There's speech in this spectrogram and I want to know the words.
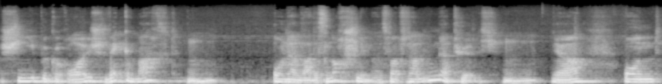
Schiebegeräusch weggemacht. Mhm. Und dann war das noch schlimmer. Es war total unnatürlich. Mhm. Ja. Und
